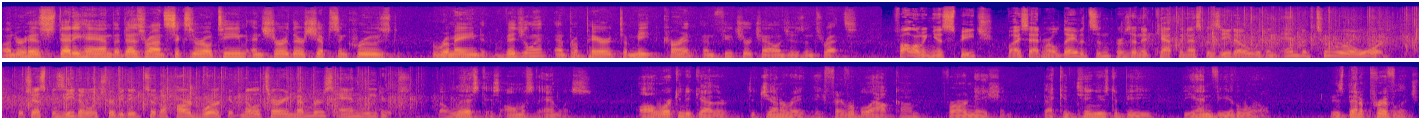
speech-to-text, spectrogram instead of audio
Under his steady hand, the Desron 60 team ensured their ships and crews remained vigilant and prepared to meet current and future challenges and threats. Following his speech, Vice Admiral Davidson presented Captain Esposito with an end of tour award, which Esposito attributed to the hard work of military members and leaders. The list is almost endless, all working together to generate a favorable outcome for our nation that continues to be the envy of the world. It has been a privilege.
